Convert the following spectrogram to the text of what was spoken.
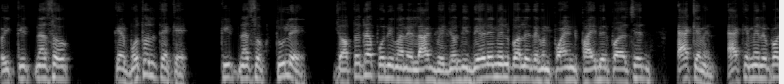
ওই কীটনাশকের বোতল থেকে কীটনাশক তুলে যতটা পরিমাণে লাগবে, যদি দেড় এম বলে, দেখুন পয়েন্ট ফাইভের পর আছে এক এম এল এক এম এর পর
